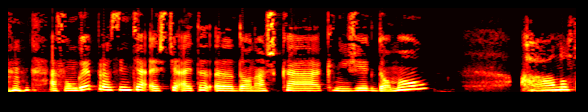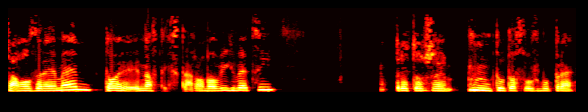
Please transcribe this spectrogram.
A funguje prosím ťa ešte aj tá e, donáška knížiek domov? Áno, samozrejme, to je jedna z tých staronových vecí, pretože túto službu pre e,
